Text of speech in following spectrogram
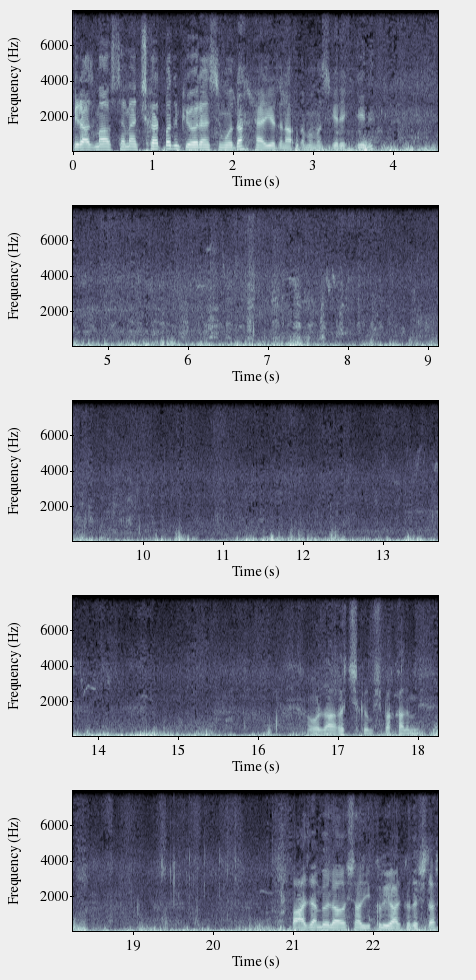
Biraz mouse hemen çıkartmadım ki öğrensin o her yerden atlamaması gerektiğini. Orada ağaç çıkılmış bakalım. Bazen böyle ağaçlar yıkılıyor arkadaşlar.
